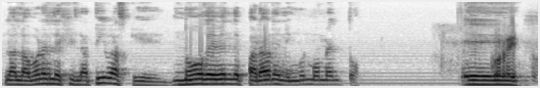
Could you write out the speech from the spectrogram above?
las labores legislativas que no deben de parar en ningún momento. Eh, Correcto.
